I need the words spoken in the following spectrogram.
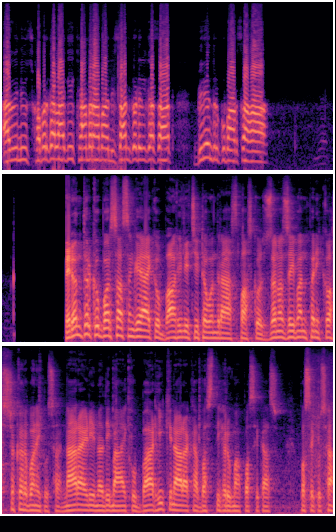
एमी न्युज खबरका लागि क्यामेरामा निशान कडेलका साथ वीरेन्द्र कुमार शाह। निरन्तरको वर्षासँगै आएको बाढीले चितवन र आसपासको जनजीवन पनि कष्टकर बनेको छ। नारायणी नदीमा आएको बाढी किनाराका बस्तीहरूमा पसेका पसेको छ।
